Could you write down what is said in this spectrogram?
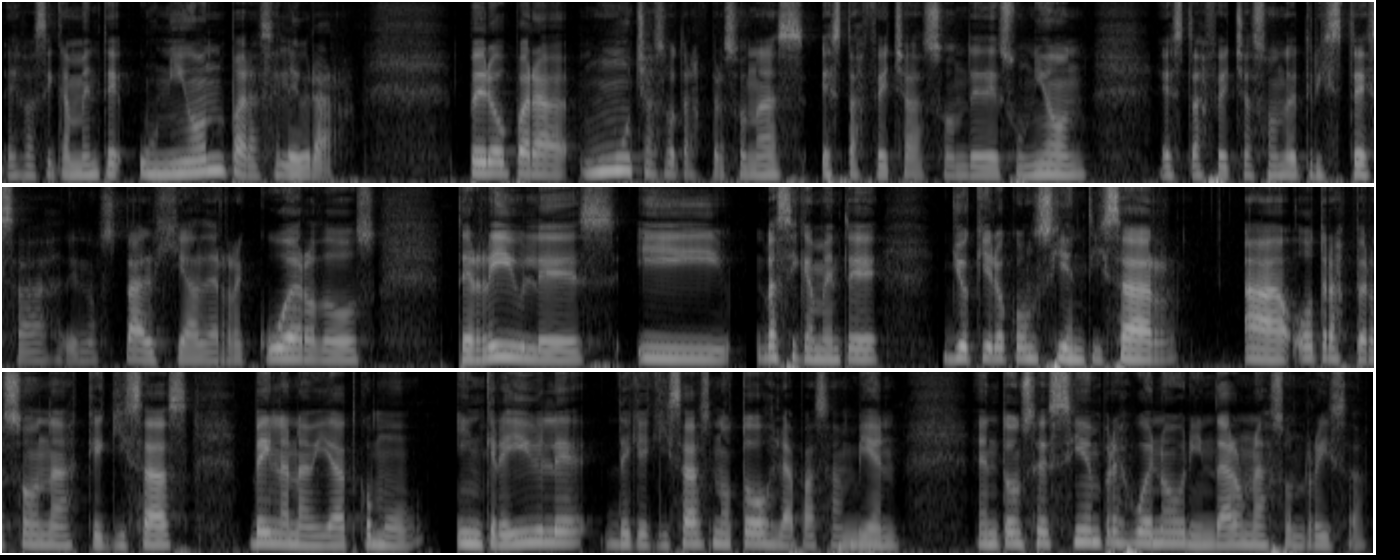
Es básicamente unión para celebrar pero para muchas otras personas estas fechas son de desunión, estas fechas son de tristeza, de nostalgia, de recuerdos terribles y básicamente yo quiero concientizar a otras personas que quizás ven la Navidad como increíble, de que quizás no todos la pasan bien. Entonces siempre es bueno brindar una sonrisa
